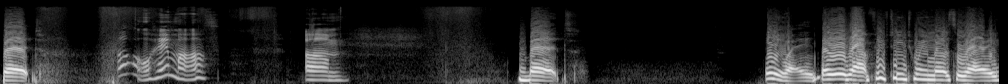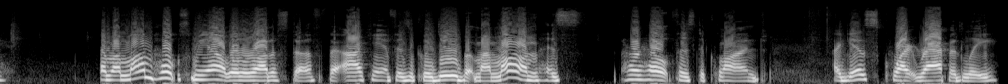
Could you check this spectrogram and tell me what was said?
but. Oh, hey, Moth. Um. But. Anyway, they were about 15, 20 minutes away. And my mom helps me out with a lot of stuff that I can't physically do, but my mom has. Her health has declined, I guess, quite rapidly.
